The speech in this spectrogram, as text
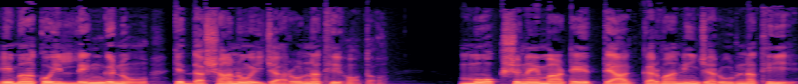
એમાં કોઈ લિંગનો કે દશાનો ઇજારો નથી હોતો. મોક્ષને માટે ત્યાગ કરવાની જરૂર નથી.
